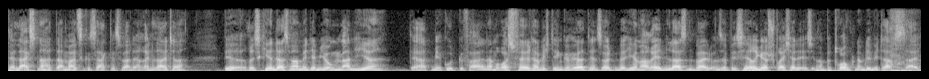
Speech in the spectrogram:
der Leistner hat damals gesagt, das war der Rennleiter, wir riskieren das mal mit dem jungen Mann hier. Der hat mir gut gefallen. Am Rossfeld habe ich den gehört, den sollten wir hier mal reden lassen, weil unser bisheriger Sprecher, der ist immer betrunken um die Mittagszeit.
